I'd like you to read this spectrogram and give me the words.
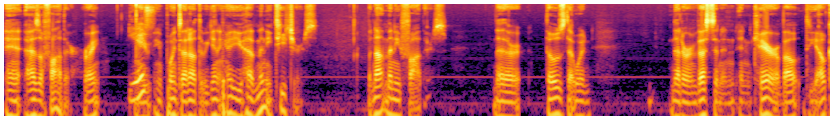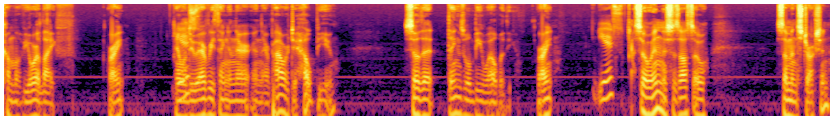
and as a father, right? Yes, He, he points that out at the beginning. Hey, you have many teachers, but not many fathers. That are those that would that are invested in and care about the outcome of your life, right? And will do everything in their in their power to help you, so that things will be well with you, right? yes, So in this is also some instruction,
